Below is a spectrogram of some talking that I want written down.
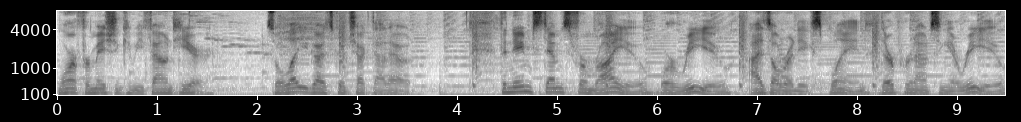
More information can be found here, so I'll let you guys go check that out. The name stems from Ryu, or Ryu, as already explained, they're pronouncing it Ryu.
